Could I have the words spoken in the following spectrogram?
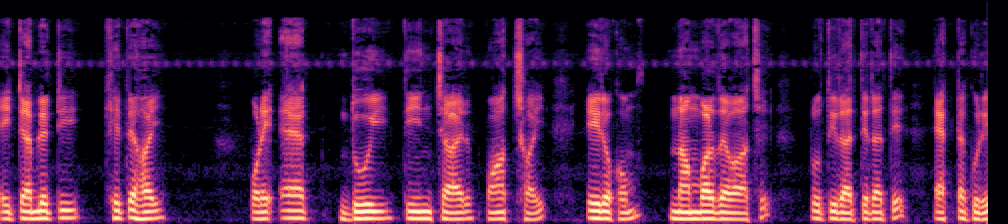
এই ট্যাবলেটটি খেতে হয়, পরে এক, দুই, তিন, চার, পাঁচ, ছয় এই রকম নাম্বার দেওয়া আছে। প্রতি রাতে রাতে একটা করে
